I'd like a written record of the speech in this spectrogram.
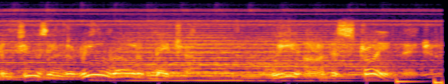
confusing the real world of nature, we are destroying nature.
